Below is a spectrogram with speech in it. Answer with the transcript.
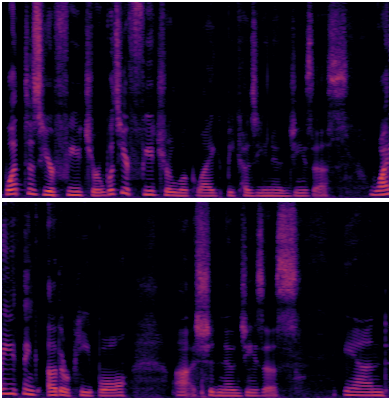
what does your future what's your future look like because you know Jesus? Why do you think other people uh, should know Jesus? And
